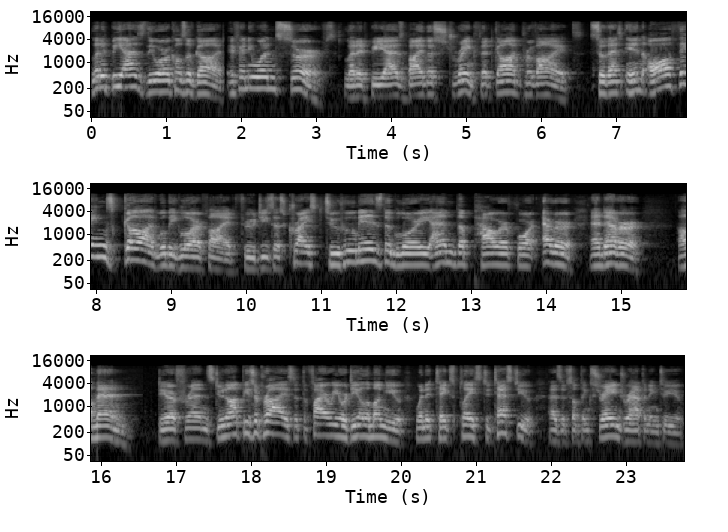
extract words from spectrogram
let it be as the oracles of God. If anyone serves, let it be as by the strength that God provides. So that in all things God will be glorified through Jesus Christ, to whom is the glory and the power forever and ever. Amen. Dear friends, do not be surprised at the fiery ordeal among you when it takes place to test you, as if something strange were happening to you.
